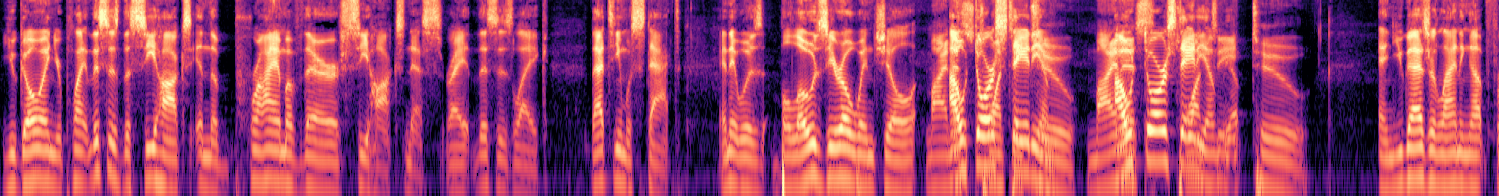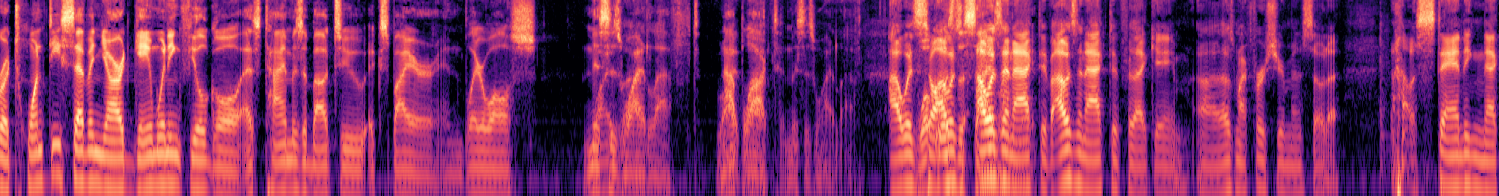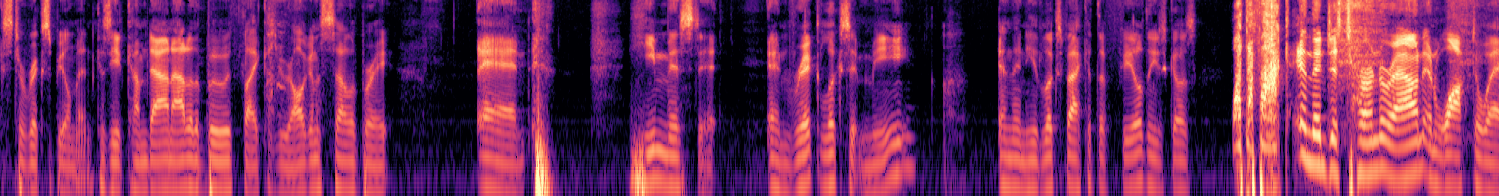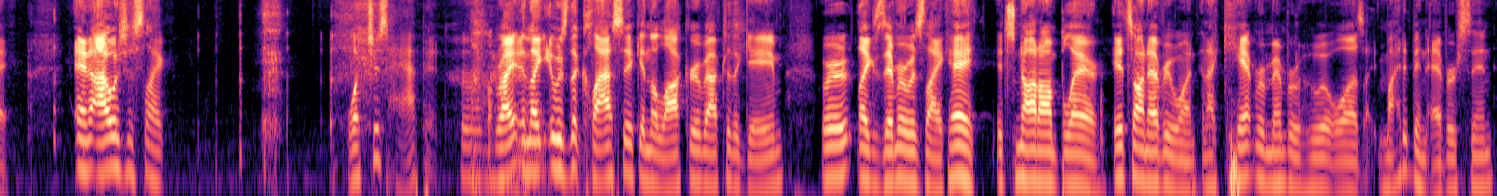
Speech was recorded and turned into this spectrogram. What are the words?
You go in, you're playing. This is the Seahawks in the prime of their Seahawksness, right? This is like that team was stacked, and it was below zero wind chill, Minus outdoor 22. stadium, Minus outdoor stadium. Yep. 22. and you guys are lining up for a 27 yard game winning field goal as time is about to expire and Blair Walsh misses wide left. Not blocked, misses wide left. I was What so I was was I was sideline like? inactive. I was inactive for that game. Uh, that was my first year in Minnesota. I was standing next to Rick Spielman because he had come down out of the booth, like because we were all going to celebrate, and he missed it. And Rick looks at me, and then he looks back at the field and he just goes, "What the fuck?" And then just turned around and walked away. And I was just like, "What just happened?" Oh right? And like it was the classic in the locker room after the game where like Zimmer was like, "Hey, it's not on Blair, it's on everyone." And I can't remember who it was. It might have been Everson.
